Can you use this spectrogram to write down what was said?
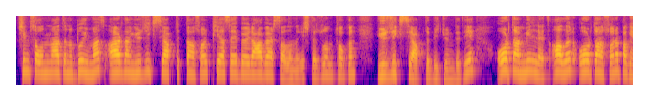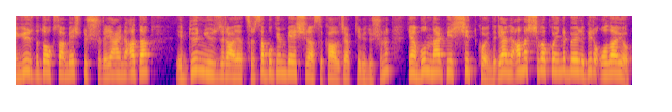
Kimse onun adını duymaz. Ardından 100x yaptıktan sonra piyasaya böyle haber salınır. İşte Zoom token 100x yaptı bir günde diye. Oradan millet alır. Oradan sonra bakın %95 düşürür. Yani adam e, dün 100 lira yatırsa bugün 5 lirası kalacak gibi düşünün. Yani bunlar bir shit coin'dir. Yani ama Shiba Coin'de böyle bir olay yok.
